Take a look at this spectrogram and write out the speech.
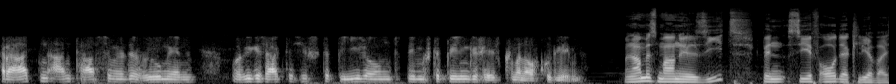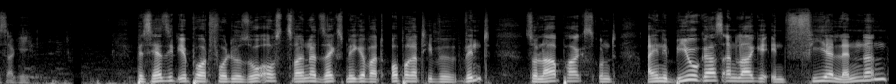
Ratenanpassungen oder Erhöhungen. Aber wie gesagt, es ist stabil und mit einem stabilen Geschäft kann man auch gut leben. Mein Name ist Manuel Sied, bin CFO der Clearweiß AG. Bisher sieht Ihr Portfolio so aus: 206 Megawatt operative Wind-, Solarparks und eine Biogasanlage in vier Ländern.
